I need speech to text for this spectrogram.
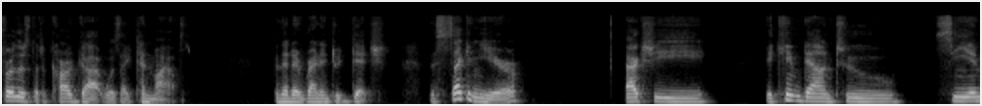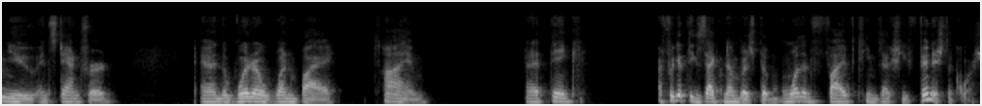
furthest that a car got was like 10 miles. And then it ran into a ditch. The second year, actually it came down to CMU and Stanford, and the winner won by time. And I think I forget the exact numbers, but more than five teams actually finished the course.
